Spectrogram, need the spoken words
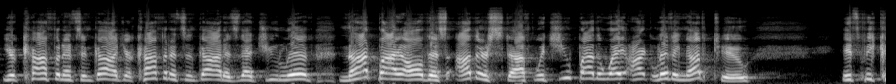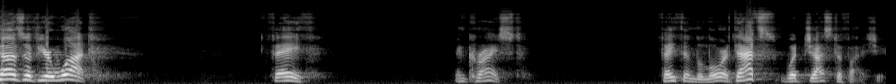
your confidence in God. Your confidence in God is that you live not by all this other stuff, which you, by the way, aren't living up to. It's because of your what? Faith in Christ. Faith in the Lord. That's what justifies you.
